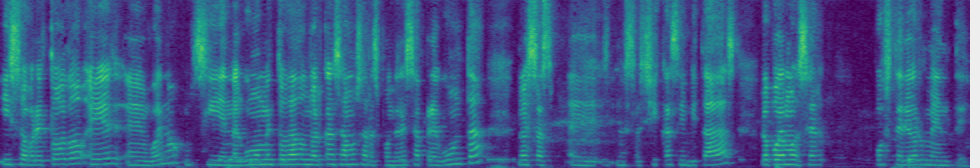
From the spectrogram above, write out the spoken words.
Y sobre todo, eh, eh, bueno, si en algún momento dado no alcanzamos a responder esa pregunta, nuestras, nuestras chicas invitadas lo podemos hacer posteriormente.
